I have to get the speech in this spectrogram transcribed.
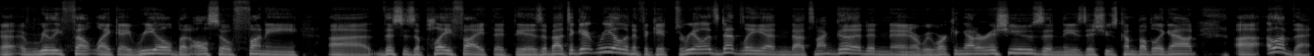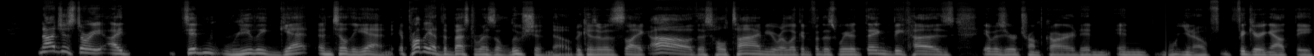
uh, it really felt like a real but also funny. Uh, this is a play fight that is about to get real, and if it gets real, it's deadly, and that's not good. And and are we working out our issues? And these issues come bubbling out. Uh, I love that. Not just story. I didn't really get until the end. It probably had the best resolution though, because it was like, oh, this whole time you were looking for this weird thing because it was your trump card in in you know figuring out the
